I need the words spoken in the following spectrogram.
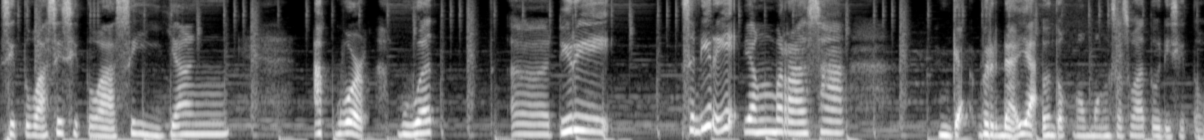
situasi-situasi yang awkward buat eh, diri sendiri yang merasa nggak berdaya untuk ngomong sesuatu di situ.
